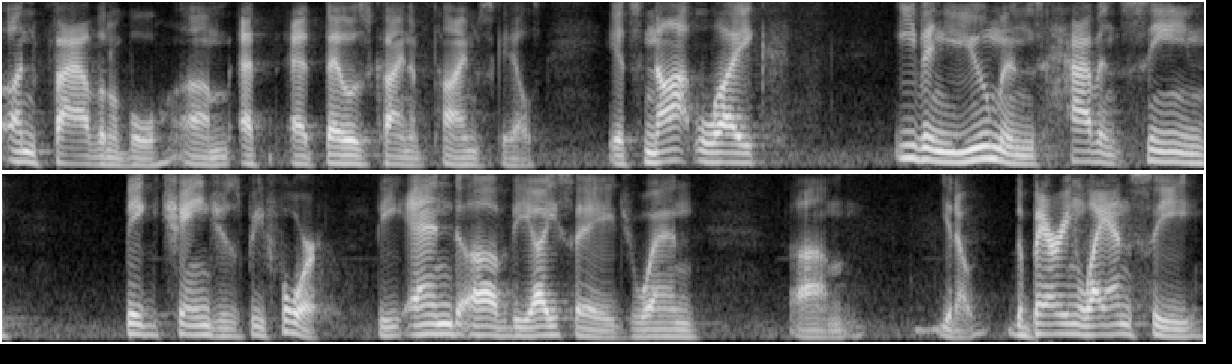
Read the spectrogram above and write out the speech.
unfathomable um, at, at those kind of time scales. It's not like even humans haven't seen big changes before. The end of the Ice Age, when um, you know the Bering Land Sea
